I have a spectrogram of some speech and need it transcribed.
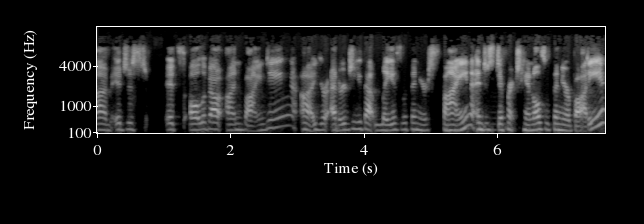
um, it just it's all about unbinding uh, your energy that lays within your spine and just different channels within your body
